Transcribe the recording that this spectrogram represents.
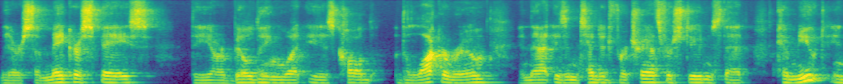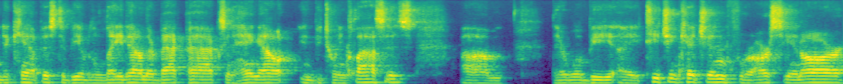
there's some maker space. They are building what is called the locker room, and that is intended for transfer students that commute into campus to be able to lay down their backpacks and hang out in between classes. Um, there will be a teaching kitchen for RCNR,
